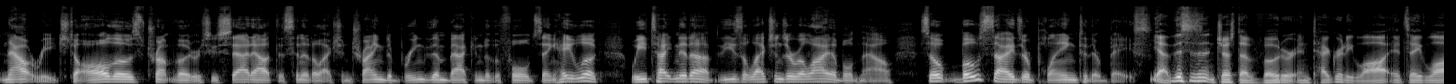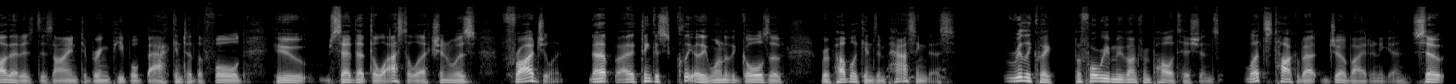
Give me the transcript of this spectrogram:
an outreach to all those Trump voters who sat out the Senate election, trying to bring them back into the fold, saying, hey, look, we tightened it up. These elections are reliable now. So both sides are playing to their base. Yeah, this isn't just a voter integrity law. It's a law that is designed to bring people back into the fold who said that the last election was fraudulent. That I think is clearly one of the goals of Republicans in passing this. Really quick, before we move on from politicians, let's talk about Joe Biden again. So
